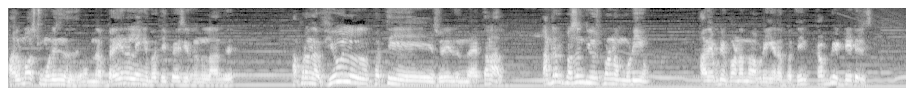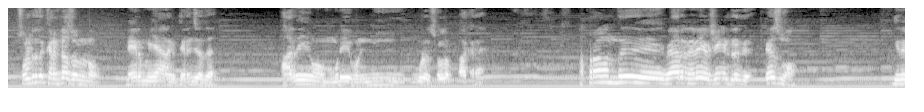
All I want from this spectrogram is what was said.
ஆல்மோஸ்ட் முடிஞ்சது. அந்த பிரெயினிலிங்க பத்தி பேசிட்டு அது. அப்புறம் இந்த ஃபியூல் பத்தி சொல்லிட்டு இருந்தேன் எத்தனால்? ஹண்ட்ரட் பர்சன்ட் யூஸ் பண்ண முடியும். அதை எப்படி பண்ணணும் அப்படிங்கிறத பத்தி கம்ப்ளீட் டீட்டெயில்ஸ் சொல்றது கரெக்டாக சொல்லணும். நேர்மையா எனக்கு தெரிஞ்சதை. அதையும் முடிவு பண்ணி உங்களுக்கு சொல்ல பார்க்குறேன். அப்புறம் வந்து வேற நிறைய விஷயங்கள் இருக்கு. பேசுவோம். இதை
